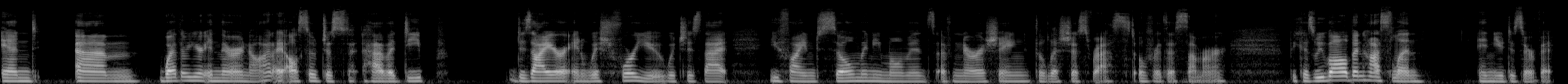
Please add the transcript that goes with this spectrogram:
And um, whether you're in there or not, I also just have a deep desire and wish for you, which is that you find so many moments of nourishing, delicious rest over this summer because we've all been hustling and you deserve it.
